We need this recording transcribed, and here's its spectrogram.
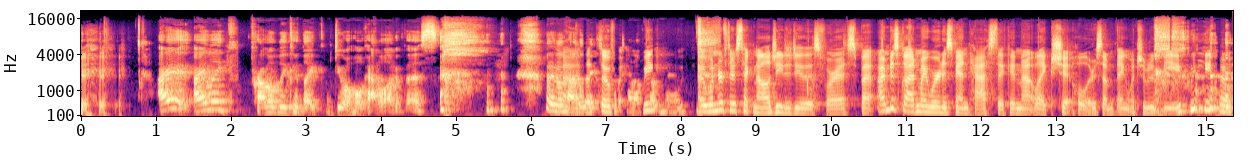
I, I like probably could like do a whole catalog of this. but I don't have uh, like, so we, I wonder if there's technology to do this for us, but I'm just glad my word is fantastic and not like shithole or something, which would be you know,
